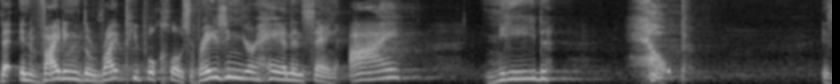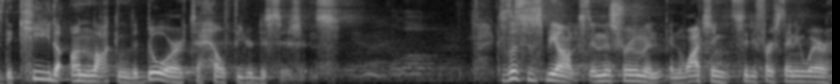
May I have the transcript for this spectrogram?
that inviting the right people close, raising your hand and saying, I need help is the key to unlocking the door to healthier decisions. Because let's just be honest, in this room and, and watching City First Anywhere,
